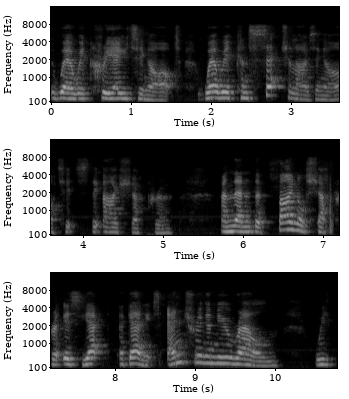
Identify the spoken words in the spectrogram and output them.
where we're creating art, where we're conceptualizing art, it's the eye chakra. And then the final chakra is yet again, it's entering a new realm. We've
